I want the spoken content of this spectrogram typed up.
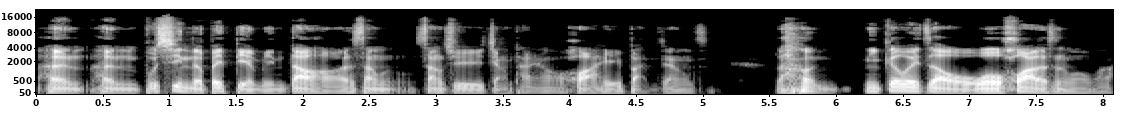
很很不幸的被点名到哈，上上去讲台啊，画黑板这样子。然后你各位知道我画了什么吗？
